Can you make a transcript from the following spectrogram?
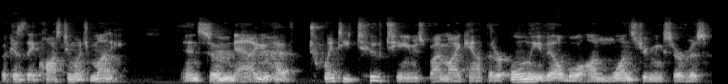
because they cost too much money. And so mm. now you have 22 teams by my count that are only available on one streaming service,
